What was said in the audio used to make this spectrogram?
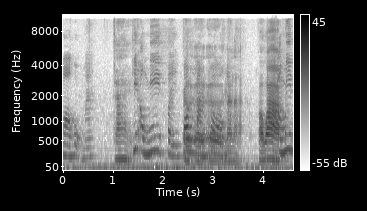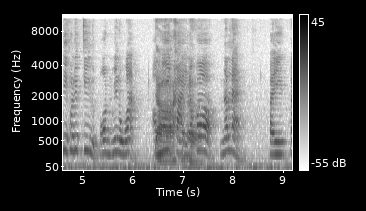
ม .6 ไหมใช่ที่เอามีดไปปล้นร้านทองเนั่อะนแหละเพราะว่าเอามีดนี่เขาเรียกจี้หรือปล้นไม่รู้อะเอาจะมีดไปเออแล้วก็นั่นแหละ ไปไป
